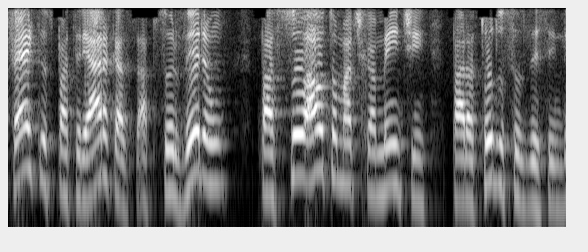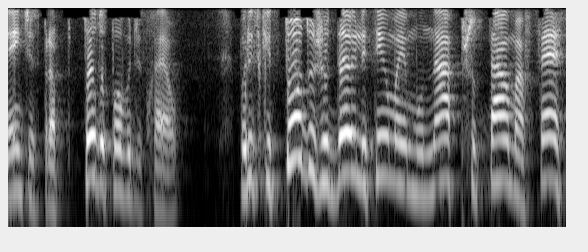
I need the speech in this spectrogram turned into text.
fé que os patriarcas absorveram passou automaticamente para todos os seus descendentes, para todo o povo de Israel. Por isso que todo judeu ele tem uma chutar uma fé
